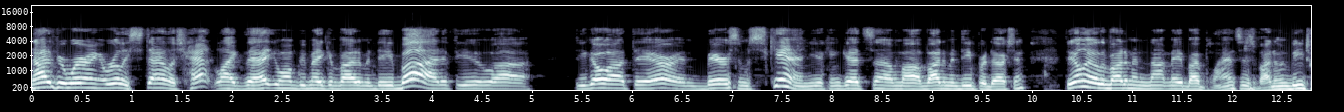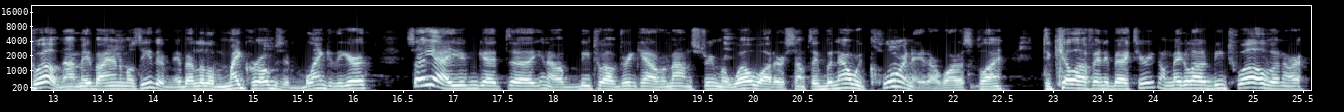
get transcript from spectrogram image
Not if you're wearing a really stylish hat like that, you won't be making vitamin D. But if you uh, if you go out there and bare some skin, you can get some uh, vitamin D production. The only other vitamin not made by plants is vitamin B12, not made by animals either, made by little microbes that blanket the earth. So yeah, you can get uh, you know B12 drinking out of a mountain stream or well water or something. But now we chlorinate our water supply to kill off any bacteria. Don't make a lot of B12 in our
